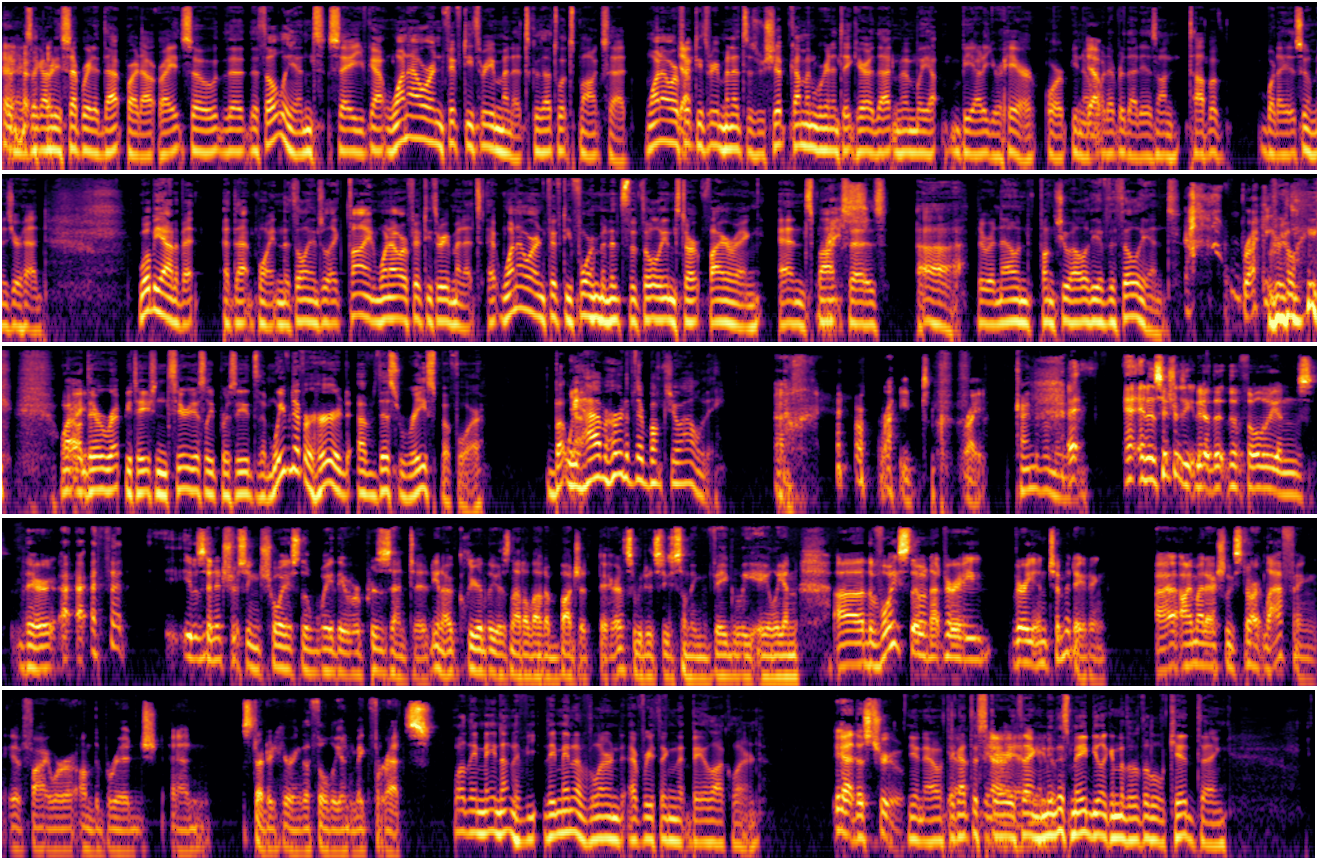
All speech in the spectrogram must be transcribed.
And he's like, "I already separated that part out, right?" So the the Tholians say you've got one hour and fifty three minutes because that's what Spock said. One hour Yeah. fifty three minutes is your ship coming. We're going to take care of that, and then we be out of your hair or you know Yeah. whatever that is on top of what I assume is your head. We'll be out of it at that. And the Tholians are like, fine, one hour, 53 minutes. At one hour and 54 minutes, the Tholians start firing. And Spock Right. says, ah, the renowned punctuality of the Tholians. Right. really? Wow, Right. their reputation seriously precedes them. We've never heard of this race before, but we Yeah. have heard of their punctuality. right. Right. Kind of amazing. And, and it's interesting, you know, the, the Tholians there, I- I thought it was an interesting choice the way they were presented. You know, clearly there's not a lot of budget there, so we did see something vaguely alien. Uh, the voice, though, not very, very intimidating. I, I might actually start laughing if I were on the bridge and started hearing the Tholian make threats. well, they may not have. They may not have learned everything that Balok learned. Yeah, that's true. You know, they Yeah. got the scary yeah, thing. I mean, this may be like another little kid thing.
